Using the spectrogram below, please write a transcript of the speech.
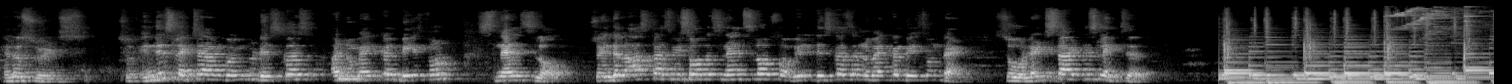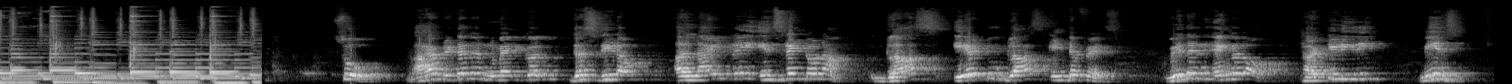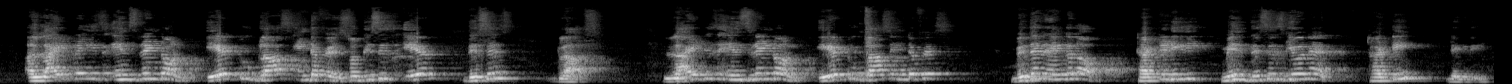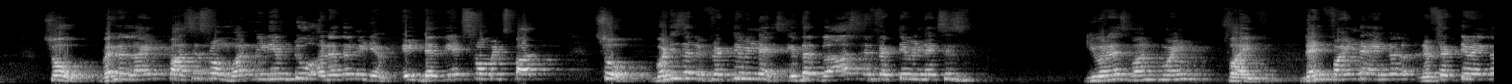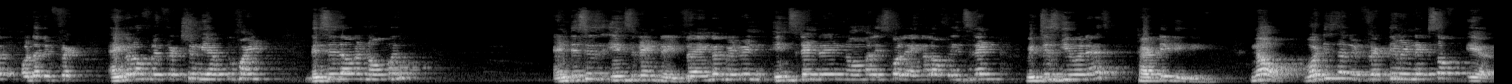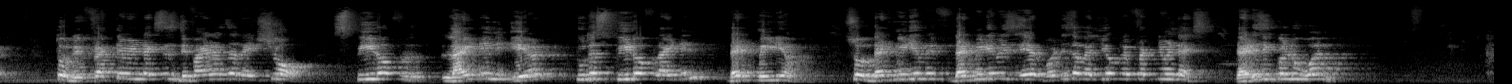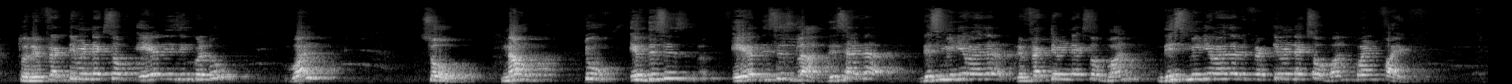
Hello students. So in this lecture I am going to discuss a numerical based on Snell's law. So in the last class we saw the Snell's law so we will discuss a numerical based on that. So let's start this lecture. So I have written a numerical just read out a light ray incident on a glass air to glass interface with an angle of 30 degree means a light ray is incident on air to glass interface. So this is air, this is glass. Light is incident on air to glass interface with an angle of 30 degree means this is given as 30 degree. So when a light passes from one medium to another medium, it deviates from its path. So what is the refractive index? If the glass refractive index is given as 1.5 then find the angle refractive angle or the refract angle of refraction we have to find. This is our normal. And this is incident ray so angle between incident ray and normal is called angle of incident which is given as 30 degree. Now what is the refractive index of air? So refractive index is defined as the ratio of speed of light in air to the speed of light in that medium. So that medium, if that medium is air, what is the value of refractive index? That is equal to 1. So refractive index of air is equal to 1. So now two, if this is air, this is glass, this has a this medium has a refractive index of 1, this medium has a refractive index of 1.5.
